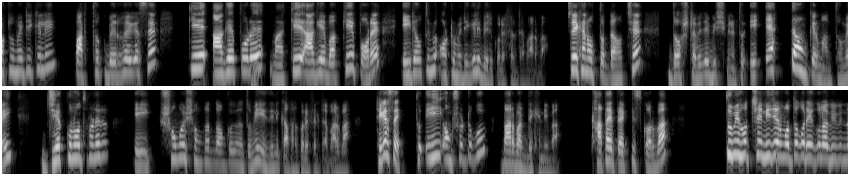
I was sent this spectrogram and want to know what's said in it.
অটোমেটিক্যালি পার্থক্য বের হয়ে গেছে। কে আগে পড়ে বা কে আগে বা কে পরে এইটাও তুমি অটোমেটিক্যালি বের করে ফেলতে পারবা। তো এখানে উত্তরটা হচ্ছে দশটা বেজে বিশ মিনিট। তো এই একটা অঙ্কের মাধ্যমেই যে কোনো ধরনের এই সময় সংক্রান্ত অঙ্ক কিন্তু তুমি ইজিলি কভার করে ফেলতে পারবা। ঠিক আছে? তো এই অংশটুকু বারবার দেখে নিবা। খাতায় প্র্যাকটিস করবা। তুমি হচ্ছে নিজের মতো করে এগুলো বিভিন্ন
